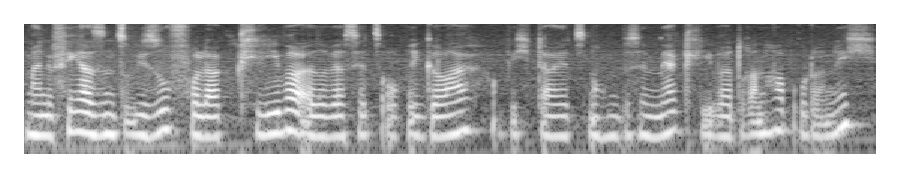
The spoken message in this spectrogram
meine Finger sind sowieso voller Kleber, also wäre es jetzt auch egal, ob ich da jetzt noch ein bisschen mehr Kleber dran habe oder nicht.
